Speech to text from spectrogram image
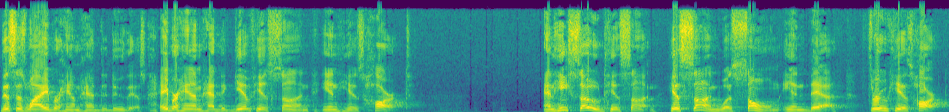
This is why Abraham had to do this. Abraham had to give his son in his heart and he sowed his son. His son was sown in death through his heart.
